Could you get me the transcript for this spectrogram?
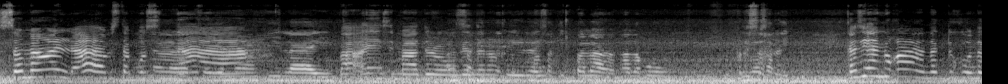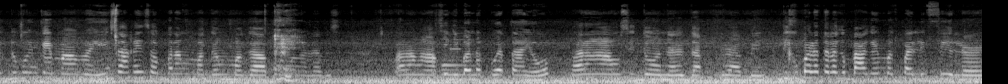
So mga loves, tapos Ayan na. ang kilay. Baay si mother, oh, ang Ang ganda sakit ng na- kilay. Masakit pala. Akala ko hindi masakit. Kasi ano ka, nagdugo, nagdugoin kay mama. Yung sa akin, sobrang magang-maga po mga loves. Parang ako, Kasi di ba nagkuha tayo? parang ako si Donald Duck, grabe. Hindi ko pala talaga bagay magpa-lip filler.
